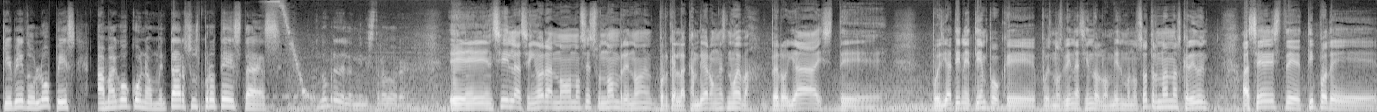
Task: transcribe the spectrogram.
Quevedo López amagó con aumentar sus protestas. ¿Nombre de la administradora? Eh, en sí, la señora no, no sé su nombre, ¿no? Porque la cambiaron, es nueva, pero ya este pues ya tiene tiempo que pues nos viene haciendo lo mismo. Nosotros no hemos querido hacer este tipo de,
